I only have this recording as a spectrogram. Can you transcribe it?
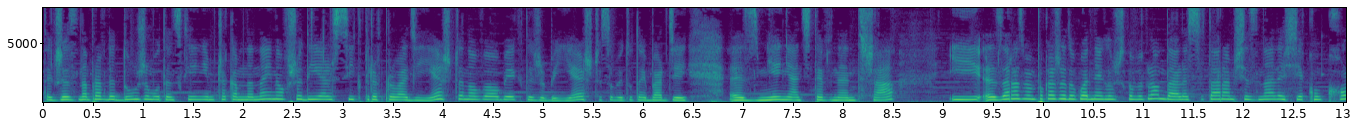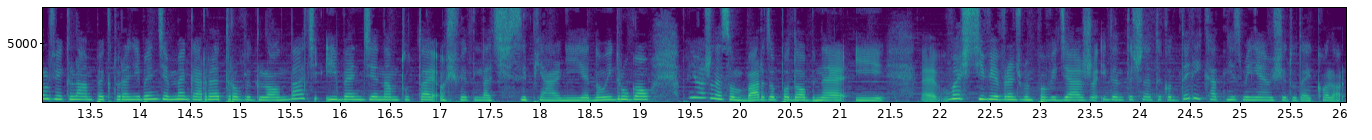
Także z naprawdę dużym utęsknieniem czekam na najnowsze DLC, które wprowadzi jeszcze nowe obiekty, żeby jeszcze sobie tutaj bardziej e, zmieniać te wnętrza. I e, zaraz Wam pokażę dokładnie, jak to wszystko wygląda, ale staram się znaleźć jakąkolwiek lampę, która nie będzie mega retro wyglądać i będzie nam tutaj oświetlać sypialni jedną i drugą, ponieważ one są bardzo podobne i e, właściwie wręcz bym powiedziała, że identyczne, tylko delikatnie zmieniają się tutaj kolory.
